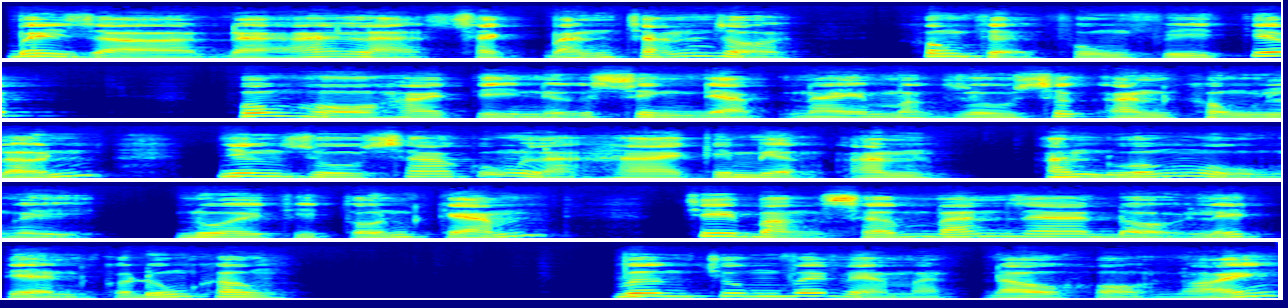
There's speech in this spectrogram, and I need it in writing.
bây giờ đã là sạch bắn chẵn rồi, không thể phung phí tiếp. Huống hồ hai tỷ nữ xinh đẹp này mặc dù sức ăn không lớn, nhưng dù sao cũng là hai cái miệng ăn, ăn uống ngủ nghỉ, nuôi thì tốn kém, chi bằng sớm bán ra đổi lấy tiền có đúng không? Vương Trung với vẻ mặt đau khổ nói,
